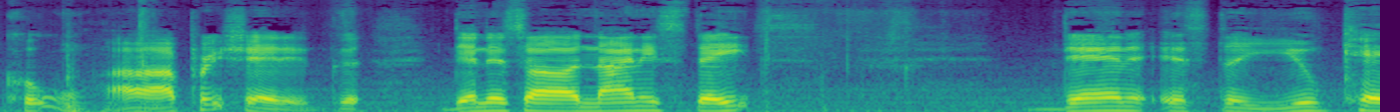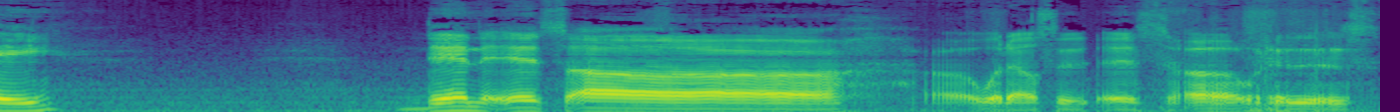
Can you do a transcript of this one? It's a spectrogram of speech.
Cool. I appreciate it. Good. Then it's uh United States. Then it's the UK. Then it's uh, uh what else? It's uh what it is?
